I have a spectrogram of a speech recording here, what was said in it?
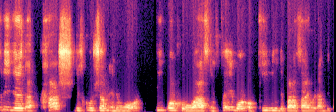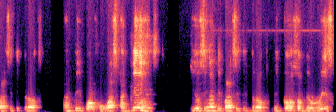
triggered a harsh discussion in the world. People who was in favor of killing the parasite with antiparasitic drugs and people who was against using antiparasitic drugs because of the risk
